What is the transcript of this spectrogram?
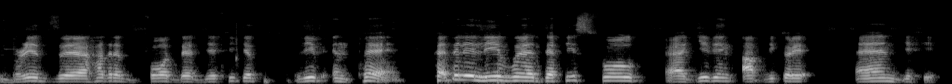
breeds a hundred for the defeated live in pain. Happily live the peaceful uh, giving up victory and defeat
